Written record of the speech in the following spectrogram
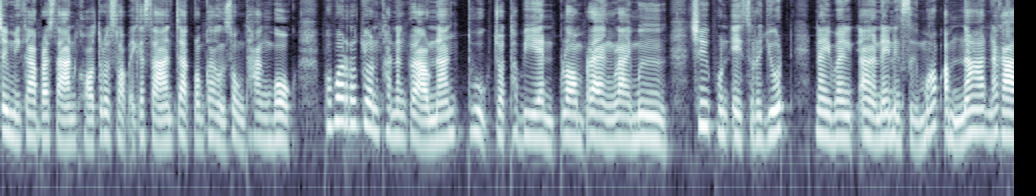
จึงมีการประสานขอตรวจสอบเอกสารจากกรมการขนส่งทางบก เพราะว่ารถยนต์คันดังกล่าวนั้น ถูกจดทะเบียน ปลอมแปลงลายมือ ชื่อพลเอกสรยุทธ์ในในหนังสือมอบอำนาจนะคะ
